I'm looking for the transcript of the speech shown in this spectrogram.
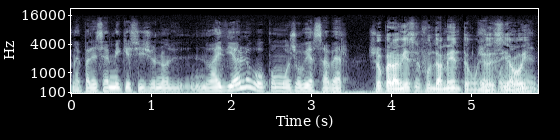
me parece a mí que si yo no, no hay diálogo, ¿cómo yo voy a saber? Yo para mí es el fundamento, como yo decía hoy,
